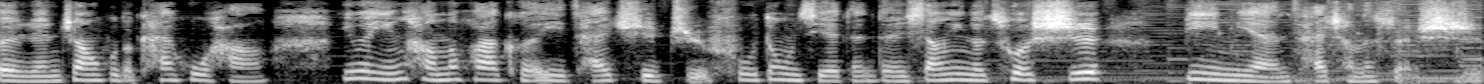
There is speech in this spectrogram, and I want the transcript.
本人账户的开户行，因为银行的话可以采取止付、冻结等等相应的措施。避免财产的损失。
